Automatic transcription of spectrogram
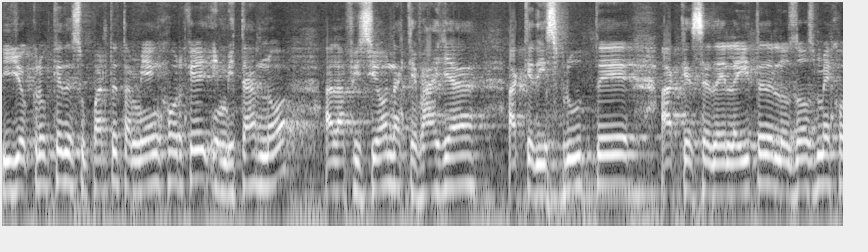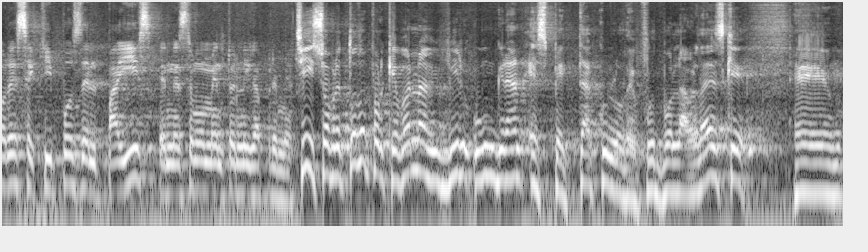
y yo creo que de su parte también, Jorge, invitar, ¿no? A la afición a que vaya, a que disfrute, a que se deleite de los dos mejores equipos del país en este momento en Liga Premier. Sí, sobre todo porque van a vivir un gran espectáculo de fútbol. La verdad es que eh,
